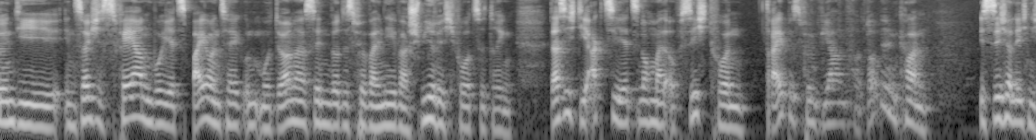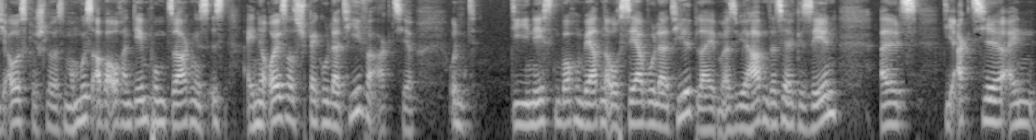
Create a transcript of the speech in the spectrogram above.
in die in solche Sphären, wo jetzt BioNTech und Moderna sind, wird es für Valneva schwierig vorzudringen. Dass sich die Aktie jetzt nochmal auf Sicht von drei bis fünf Jahren verdoppeln kann, ist sicherlich nicht ausgeschlossen. Man muss aber auch an dem Punkt sagen, es ist eine äußerst spekulative Aktie. Und die nächsten Wochen werden auch sehr volatil bleiben. Also wir haben das ja gesehen, als die Aktie eine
